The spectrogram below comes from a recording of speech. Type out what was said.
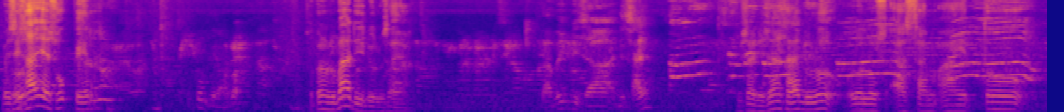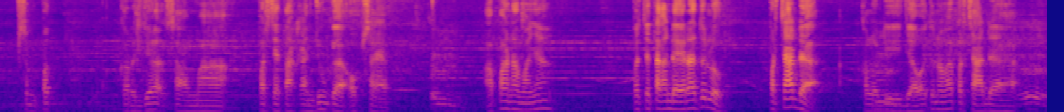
Basic saya supir. Itu berapa? supir pribadi dulu saya. Tapi bisa desain? bisa di sana saya dulu lulus SMA itu sempat kerja sama percetakan juga offset. Hmm. Apa namanya percetakan daerah tuh loh percada kalau di Jawa itu namanya percada Hmm.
